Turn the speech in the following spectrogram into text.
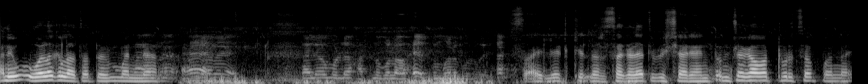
आणि ओळखला तर तुम्ही म्हणणार. सायलेंट किलर सगळ्यात विषारी आणि तुमच्या गावात पुढचं पण आहे.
